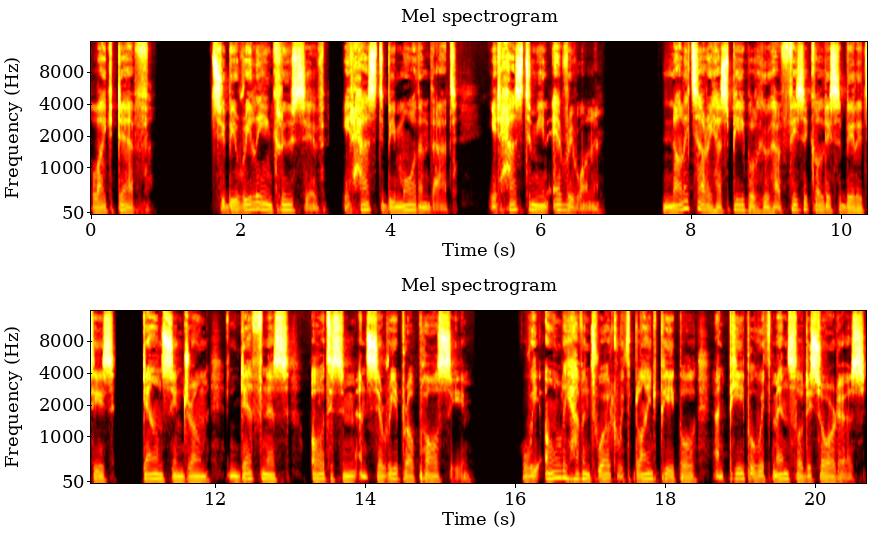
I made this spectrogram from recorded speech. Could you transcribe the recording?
like deaf. To be really inclusive, it has to be more than that. It has to mean everyone. Nalitari has people who have physical disabilities, Down syndrome, deafness, autism, and cerebral palsy. We only haven't worked with blind people and people with mental disorders,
